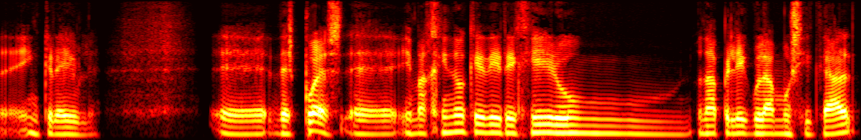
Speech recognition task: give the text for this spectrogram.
eh, increíble. Eh, después, eh, imagino que dirigir una película musical,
